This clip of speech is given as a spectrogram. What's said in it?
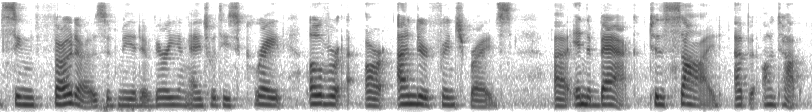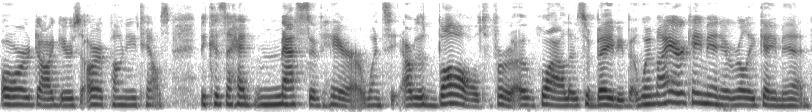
seen photos of me at a very young age with these great over or under French braids uh, in the back, to the side, up on top, or dog ears, or ponytails, because I had massive hair. Once I was bald for a while as a baby, but when my hair came in, it really came in.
